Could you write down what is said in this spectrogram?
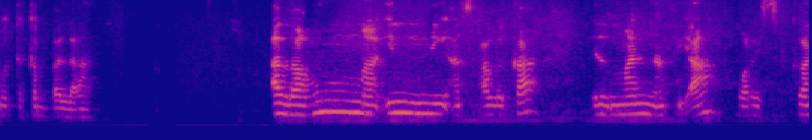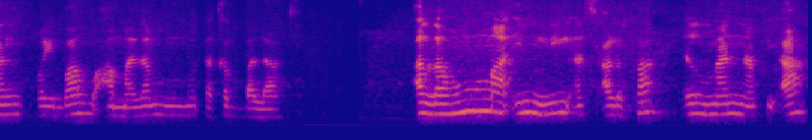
mutakabbala. Allahumma inni as'aluka ilman nafi'a wa rizqan tayyiba wa amalan mutakabbala. Allahumma inni as'aluka ilman nafi'a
